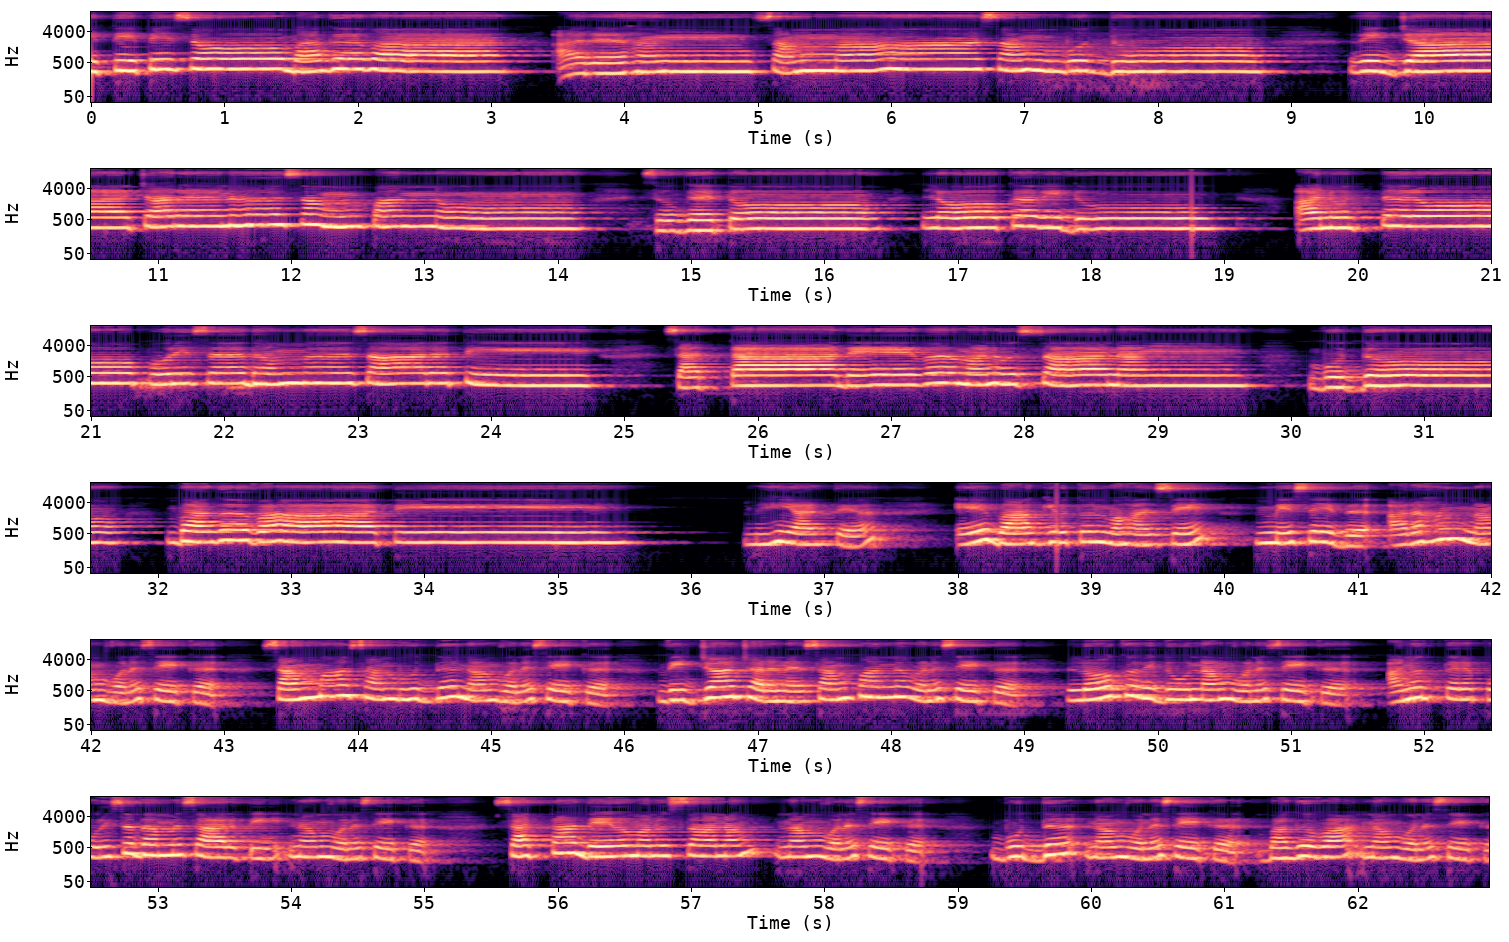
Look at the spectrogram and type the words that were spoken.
इति पि भगवा अर्हं सम्मा सम्बुद्धो विद्याचरणसम्पन्नो सुगतो लोकविदु अनुत्तरो पुरुषधं सारथि सत्तादेवमनुः බුද්ධෝ භගවාති. මෙහි අර්ථය ඒ භාග්‍යවතුන් වහන්සේ මෙසේද අරහං නම් වනසේක සම්මා සම්බුද්ධ නම් වනසේක විජ්ජාචරණ සම්පන්න වනසේක ලෝකවිදූ නම් වනසේක අනුත්තර පුරිස ධම්මසාරති නම් වනසේක සත්තා දේව මනුස්සානම් නම් වනසේක බුද්ධ නම් වනසේක භගවා නම් වනසේක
